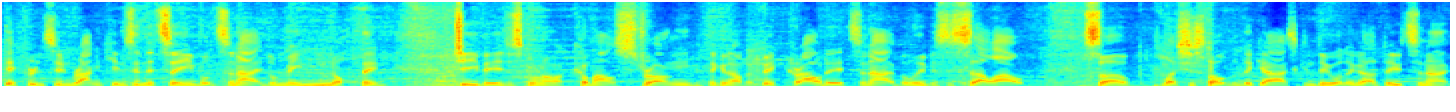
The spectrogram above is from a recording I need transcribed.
difference in rankings in the team, but tonight it doesn't mean nothing. GB are just going to come out strong. They're going to have a big crowd here tonight. I believe it's a sellout. So let's just hope that the guys can do what they've got to do tonight.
